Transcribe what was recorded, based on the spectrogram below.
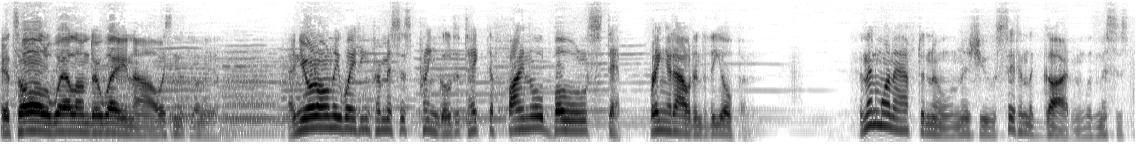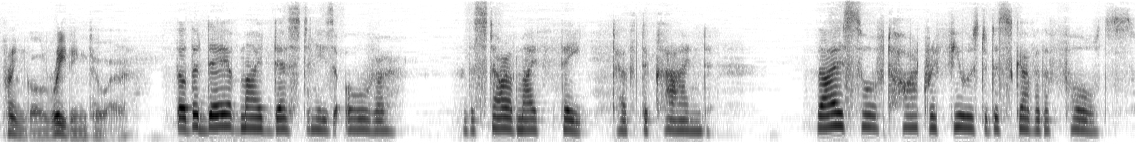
It's all well underway now, isn't it, Lillian? And you're only waiting for Mrs. Pringle to take the final bold step, bring it out into the open. And then one afternoon, as you sit in the garden with Mrs. Pringle reading to her, Though the day of my destiny's over, and the star of my fate hath declined, thy soft heart refused to discover the faults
